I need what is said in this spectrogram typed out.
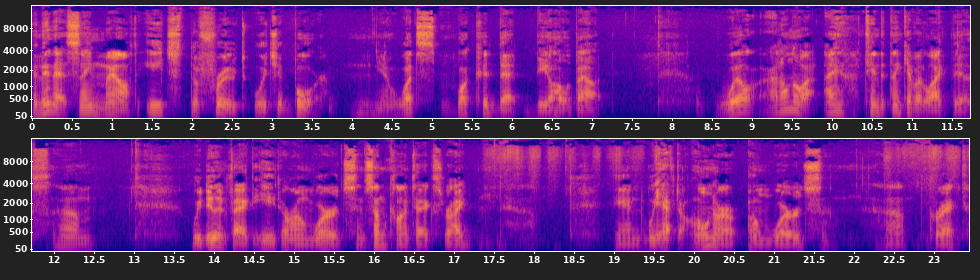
And then that same mouth eats the fruit which it bore. You know, what's what could that be all about? Well, I don't know. I, I tend to think of it like this. Um, we do, in fact, eat our own words in some contexts, right? And we have to own our own words, uh, correct?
